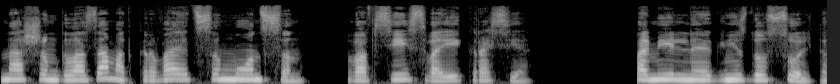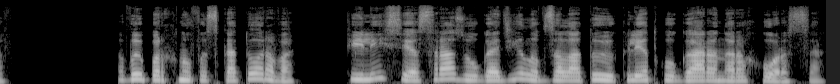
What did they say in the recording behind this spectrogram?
нашим глазам открывается Монсон во всей своей красе. Фамильное гнездо сольтов, выпорхнув из которого, Фелисия сразу угодила в золотую клетку Гарренера Хороса.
